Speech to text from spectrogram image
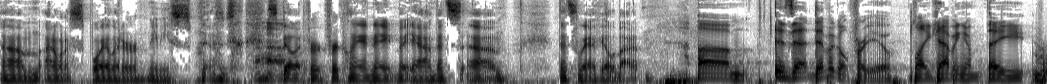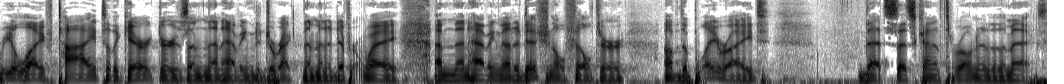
Um, I don't want to spoil it or maybe uh-huh. spill it for for Clay and Nate, but yeah, that's. Um, that's the way I feel about it. Um, is that difficult for you? Like having a, a, real life tie to the characters and then having to direct them in a different way, and then having that additional filter of the playwright that's that's kind of thrown into the mix.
